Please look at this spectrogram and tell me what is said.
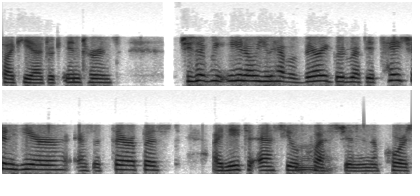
psychiatric interns. She said, "We, you know, you have a very good reputation here as a therapist. I need to ask you a mm. question." And of course,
